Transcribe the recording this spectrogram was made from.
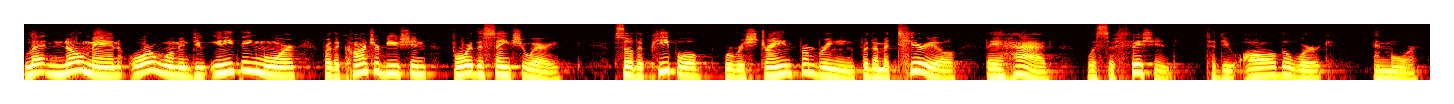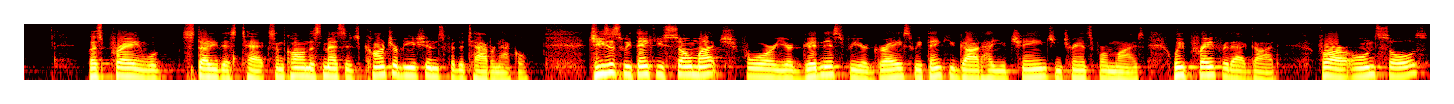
let no man or woman do anything more for the contribution for the sanctuary. So the people were restrained from bringing, for the material they had was sufficient to do all the work and more. Let's pray and we'll study this text. I'm calling this message Contributions for the Tabernacle. Jesus, we thank you so much for your goodness, for your grace. We thank you, God, how you change and transform lives. We pray for that, God, for our own souls,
